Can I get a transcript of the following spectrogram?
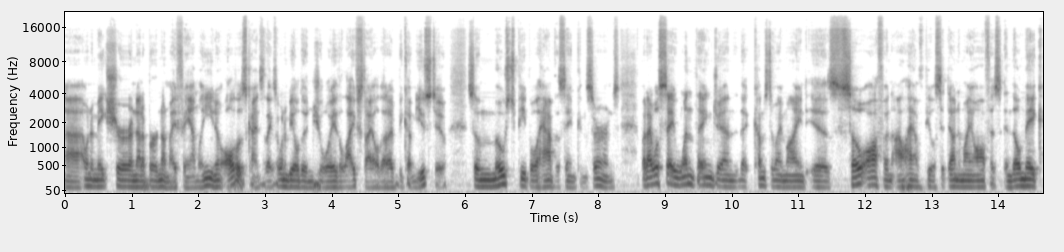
Uh, I want to make sure I'm not a burden on my family, you know, all those kinds of things. I want to be able to enjoy the lifestyle that I've become used to. So most people have the same concerns. But I will say one thing, Jen, that comes to my mind is so often I'll have people sit down in my office and they'll make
